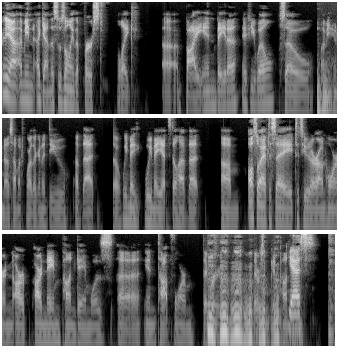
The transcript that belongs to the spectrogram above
yeah i mean again this was only the first like uh buy-in beta if you will so i Mhm. mean who knows how much more they're going to do of that so we may we may yet still have that um also i have to say to toot our own horn our our name pun game was uh in top form there were there were some good pun Yes. names.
